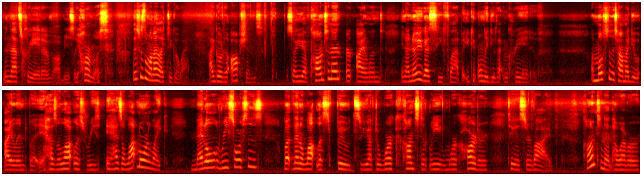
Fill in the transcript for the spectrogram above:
And that's creative, obviously. Harmless. This is the one I like to go at. I go to the options so you have continent or island, and I know you guys see flat, but you can only do that in creative. Uh, most of the time I do island, but it has a lot less re- it has a lot more like metal resources, but then a lot less food, so you have to work constantly and work harder to survive. Continent, however,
